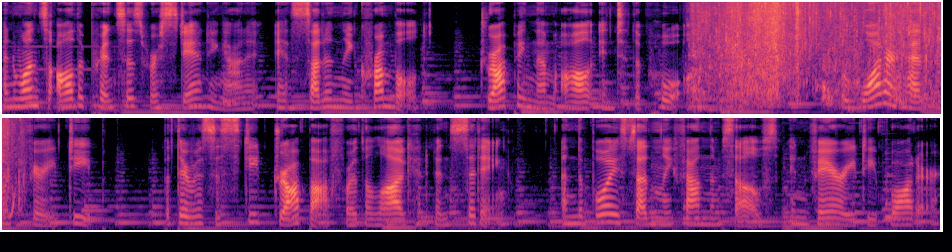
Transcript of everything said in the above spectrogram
and once all the princes were standing on it, it suddenly crumbled, dropping them all into the pool. The waterhead looked very deep, but there was a steep drop off where the log had been sitting, and the boys suddenly found themselves in very deep water.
